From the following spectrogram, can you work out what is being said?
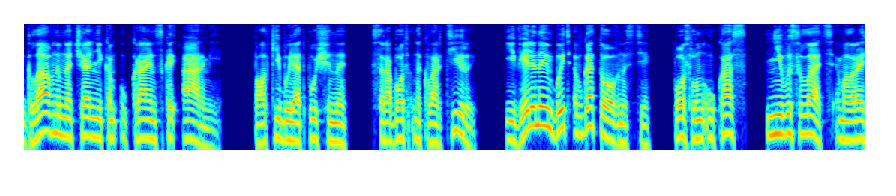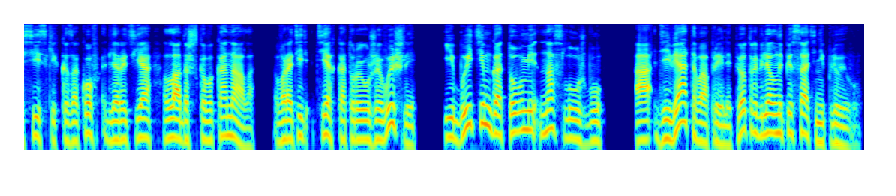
главным начальником украинской армии. Полки были отпущены с работ на квартиры и велено им быть в готовности. Послан указ не высылать малороссийских казаков для рытья Ладожского канала, воротить тех, которые уже вышли, и быть им готовыми на службу, а 9 апреля Петр велел написать Неплюеву.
